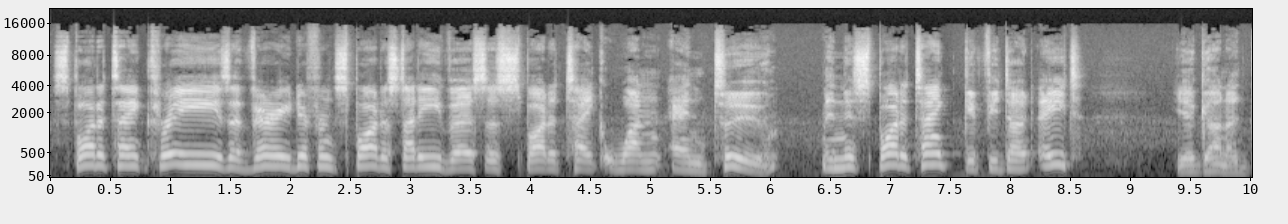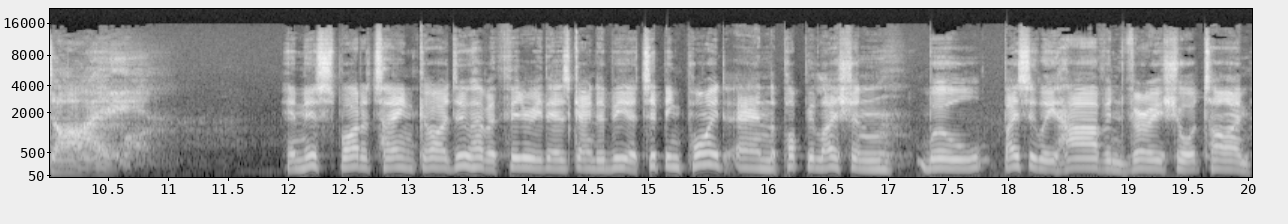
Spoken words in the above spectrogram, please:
Spider Tank 3 is a very different spider study versus Spider Tank 1 and 2. In this spider tank, if you don't eat, you're gonna die. In this spider tank, I do have a theory there's going to be a tipping point and the population will basically halve in very short time.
